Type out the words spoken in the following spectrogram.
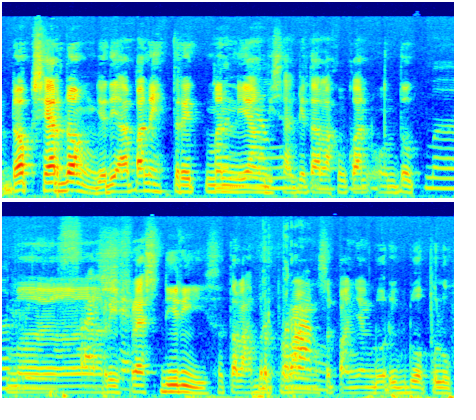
dok share dong. Jadi apa nih treatment yang bisa kita lakukan untuk merefresh diri setelah berperang, sepanjang 2020?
